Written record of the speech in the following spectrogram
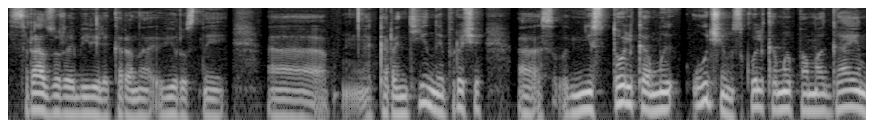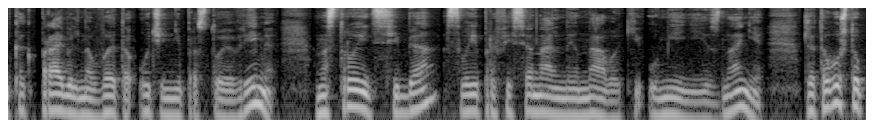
сразу же объявили коронавирусный э, карантин и прочее, э, не столько мы учим, сколько мы помогаем, как правильно в это очень непростое время настроить себя, свои профессиональные навыки, умения и знания для того, чтобы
